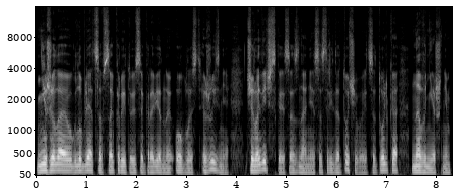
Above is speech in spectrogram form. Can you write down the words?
Не желая углубляться в сокрытую сокровенную область жизни, человеческое сознание сосредоточивается только на внешнем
